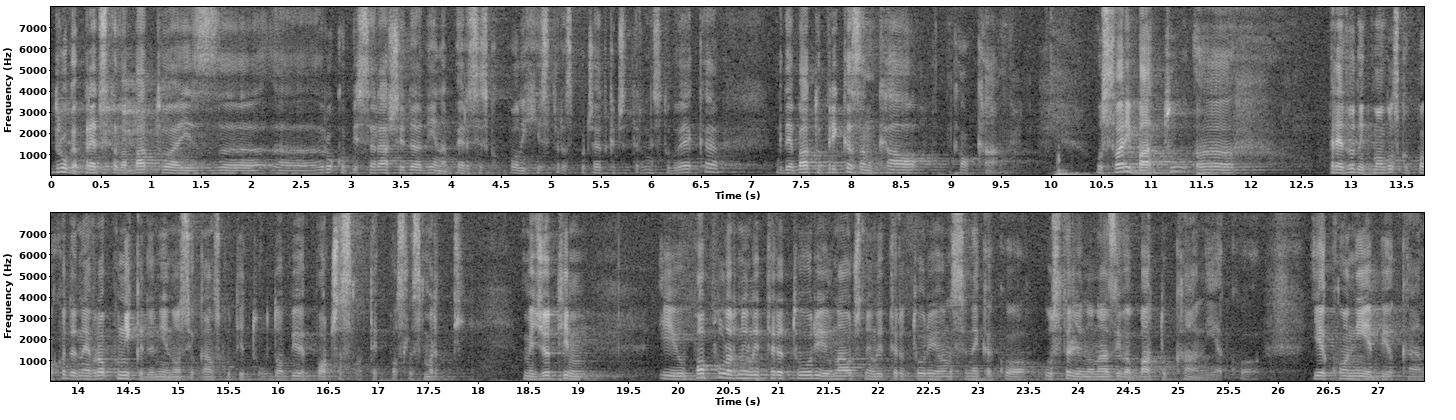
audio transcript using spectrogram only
druga predstava Batua iz uh, rukopisa Rašida Dina, persijskog polihistora s početka 14. veka, gde je Batu prikazan kao, kao kan. U stvari Batu uh, predvodnik mongolskog pohoda na Evropu nikada nije nosio kansku titulu, dobio je počasno tek posle smrti. Međutim, i u popularnoj literaturi, u naučnoj literaturi on se nekako ustaljeno naziva Batu Khan, iako, iako on nije bio Khan.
